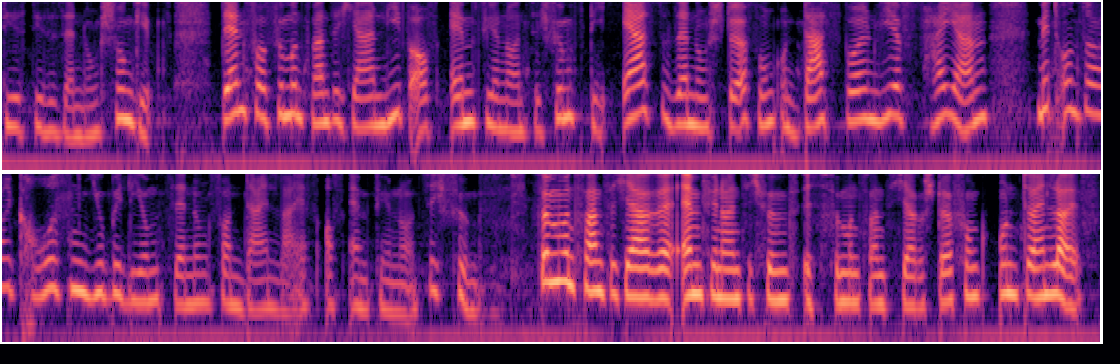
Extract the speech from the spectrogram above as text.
die es diese Sendung schon gibt. Denn vor 25 Jahren lief auf M94.5 die erste Sendung Störfunk und das wollen wir feiern mit unserer großen Jubiläumssendung von Dein Live auf M94.5. 25 Jahre M945 ist 25 Jahre Störfunk und Dein Live.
